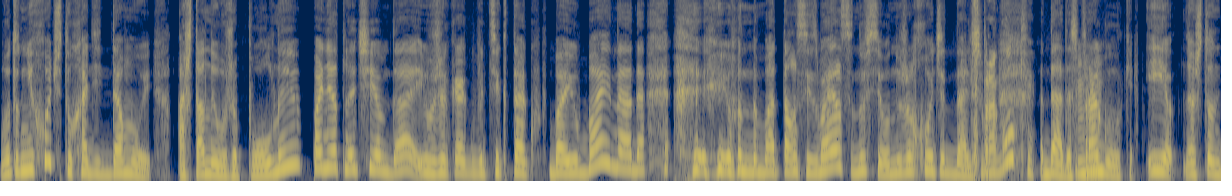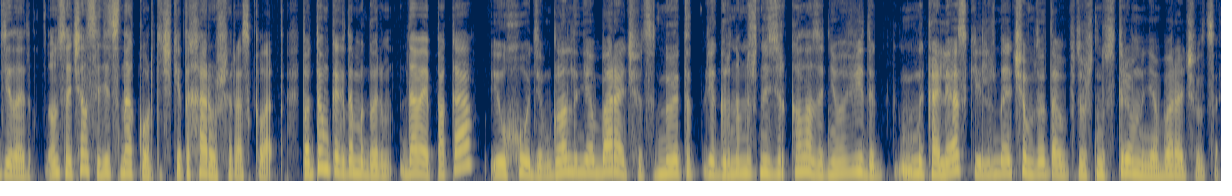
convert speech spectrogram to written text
Вот он не хочет уходить домой, а штаны уже полные, понятно чем, да, и уже как бы тик-так баю-бай надо, и он намотался, измаялся, ну все, он уже хочет дальше. С прогулки? Да, да, с прогулки. И что он делает? Он сначала садится на корточки. это хороший расклад. Потом, когда мы говорим, давай пока, и уходим, главное не оборачиваться. Но это, я говорю, нам нужны зеркала заднего вида на коляске или на чем-то там, потому что ну, стрёмно не оборачиваться.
